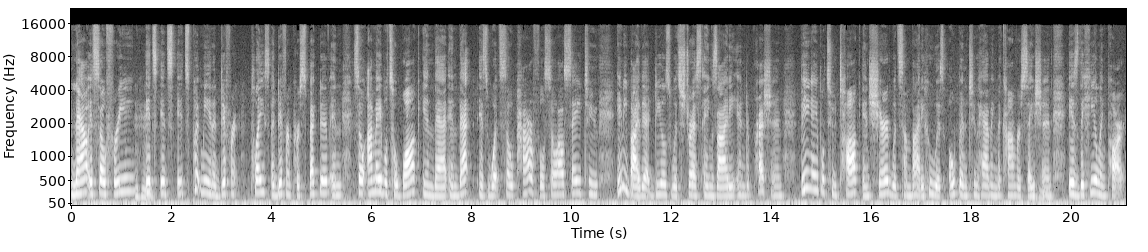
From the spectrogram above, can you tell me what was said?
now it's so freeing mm-hmm. it's it's it's put me in a different place, a different perspective. And so I'm able to walk in that, and that is what's so powerful. So I'll say to anybody that deals with stress, anxiety, and depression, being able to talk and share it with somebody who is open to having the conversation mm-hmm. is the healing part.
